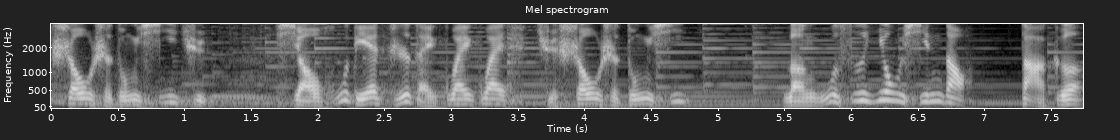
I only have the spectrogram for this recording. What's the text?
收拾东西去。”小蝴蝶只得乖乖去收拾东西。冷无私忧心道：“大哥，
